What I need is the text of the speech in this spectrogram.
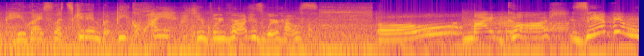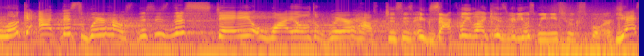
Okay, you guys, let's get in, but be quiet. I can't believe we're at his warehouse. Oh my gosh. Zamfam, look at this warehouse. This is the Stay Wild warehouse. This is exactly like his videos we need to explore. Yes,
